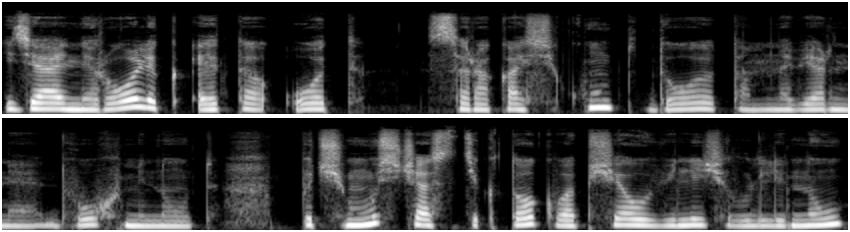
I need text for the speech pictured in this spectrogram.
идеальный ролик это от 40 секунд до, там, наверное, двух минут. Почему сейчас ТикТок вообще увеличил длину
